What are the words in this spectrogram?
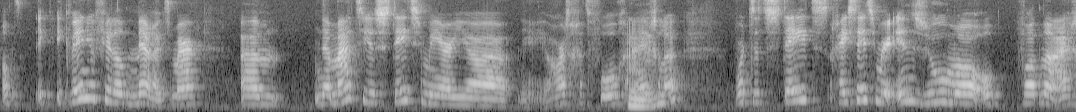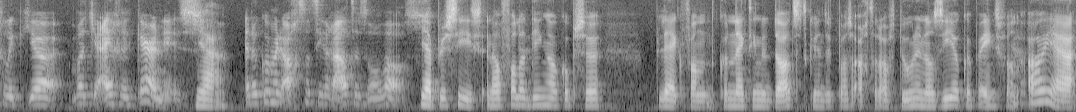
Want ik, ik weet niet of je dat merkt, maar ehm, naarmate je steeds meer je, nee, je hart gaat volgen Mhm. eigenlijk, wordt het steeds, ga je steeds meer inzoomen op wat nou eigenlijk je, wat je eigen kern is. ja. En dan kom je erachter dat hij er altijd al was. ja, precies. En dan vallen dingen ook op zijn plek. Van connecting the dots, dat kun je natuurlijk pas achteraf doen. En dan zie je ook opeens van, oh ja,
